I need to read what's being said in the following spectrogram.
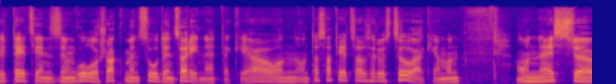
ir teiciens zem guloša akmens ūdens arī netek, ja, un, un tas attiecās arī uz cilvēkiem, un, un es uh,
